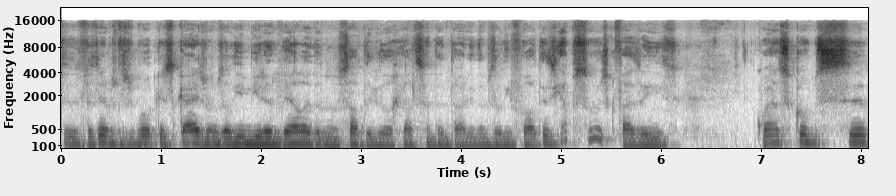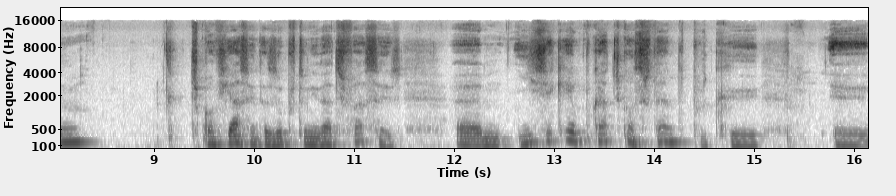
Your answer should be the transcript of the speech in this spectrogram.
de fazermos Lisboa Cascais, vamos ali a Mirandela, damos um salto da Vila Real de Santo António, damos ali voltas, e há pessoas que fazem isso quase como se hum, desconfiassem das oportunidades fáceis. Um, e isso é que é um bocado desconcertante, porque eh,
